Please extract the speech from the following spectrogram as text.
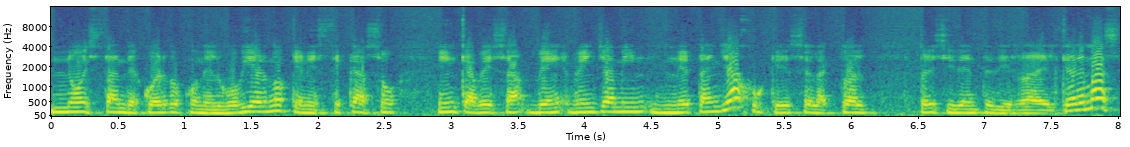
no están de acuerdo con el gobierno que en este caso encabeza Benjamin Netanyahu, que es el actual presidente de Israel, que además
